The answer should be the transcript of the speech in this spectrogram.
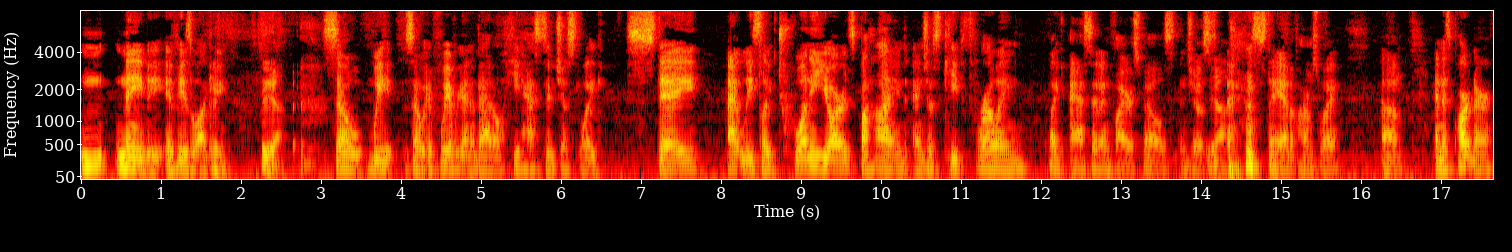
m- maybe if he's lucky. Yeah. So we so if we ever get in a battle, he has to just like stay at least like twenty yards behind and just keep throwing like acid and fire spells and just Yeah. stay out of harm's way. Um, and his partner,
